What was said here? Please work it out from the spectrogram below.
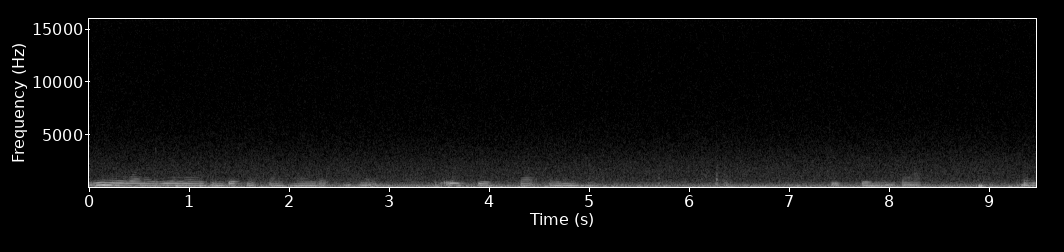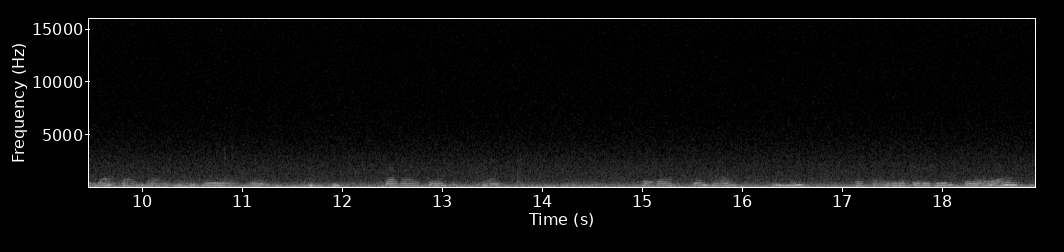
You may wanna different sometime, but at least you've got them in here. Keep being in the box. You got that done, you do it good. Several here. Yeah. So that's your house. Mhm. With that little bitty there. Yeah.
